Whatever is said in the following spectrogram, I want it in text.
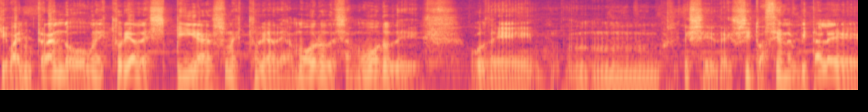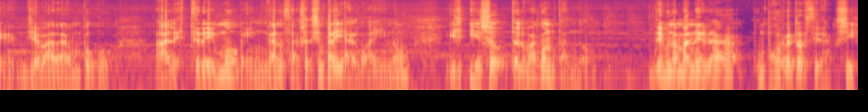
que, va entrando, una historia de espías, una historia de amor o desamor, o de, o de, mm, de situaciones vitales llevadas un poco al extremo, venganza, siempre hay algo ahí, ¿no? Y, eso te lo va contando de una manera un poco retorcida, sí,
